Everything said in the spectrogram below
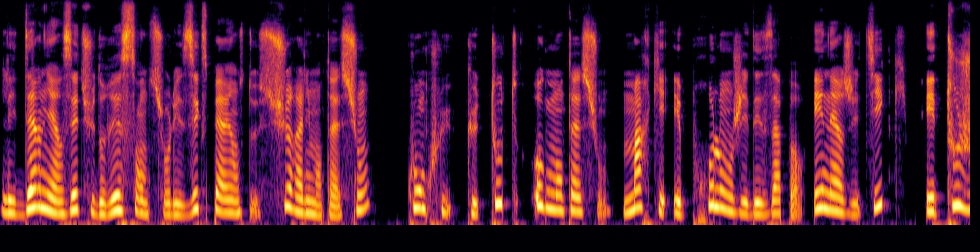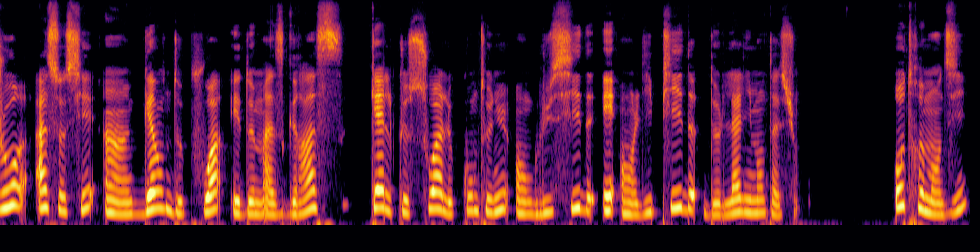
Les dernières études récentes sur les expériences de suralimentation concluent que toute augmentation marquée et prolongée des apports énergétiques est toujours associé à un gain de poids et de masse grasse, quel que soit le contenu en glucides et en lipides de l'alimentation. Autrement dit,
